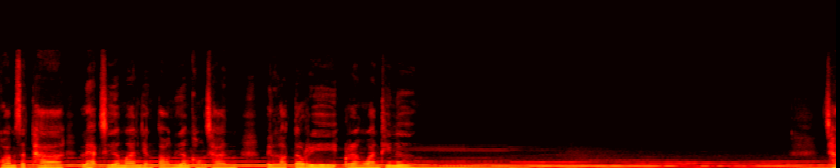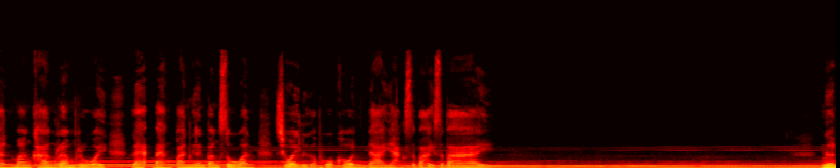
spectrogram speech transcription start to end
ความศรัทธาและเชื่อมั่นอย่างต่อเนื่องของฉัน เป็นลอตเตอรี่รางวัลที่หนึ่งฉันมั่งคั่งร่ำรวย และแบ่งปันเงินบางส่วน ช่วยเหลือผู้คนได้อย่างสบายสบาย เงิน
